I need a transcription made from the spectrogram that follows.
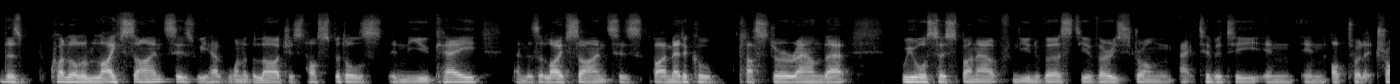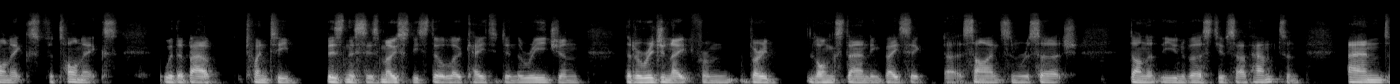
There's quite a lot of life sciences. We have one of the largest hospitals in the UK, and there's a life sciences biomedical cluster around that. We also spun out from the university a very strong activity in, in optoelectronics, photonics, with about 20 businesses, mostly still located in the region, that originate from very long-standing basic uh, science and research done at the University of Southampton. And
